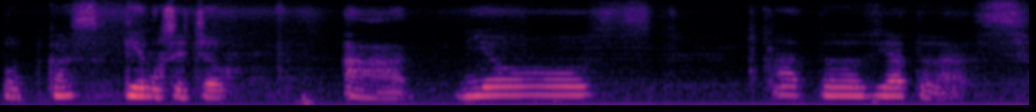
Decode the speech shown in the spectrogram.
podcast que hemos hecho. Adiós a todos y a todas.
